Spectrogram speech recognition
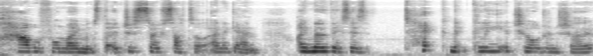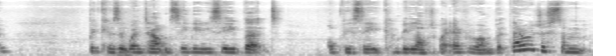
powerful moments that are just so subtle. And again, I know this is technically a children's show because it went out on CBBC, but obviously it can be loved by everyone. But there are just some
